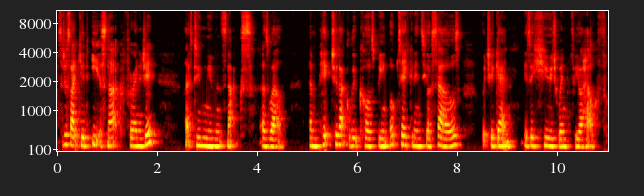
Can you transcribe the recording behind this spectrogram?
So just like you'd eat a snack for energy, let's do movement snacks as well. And picture that glucose being uptaken into your cells, which again is a huge win for your health.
